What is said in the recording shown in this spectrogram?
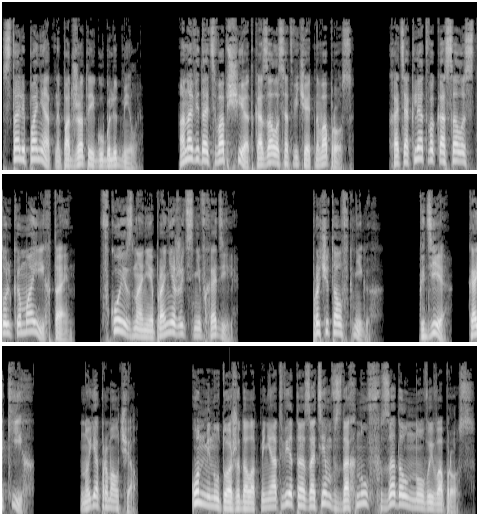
Стали понятны поджатые губы Людмилы. Она, видать, вообще отказалась отвечать на вопросы. Хотя клятва касалась только моих тайн, в кое знания про нежить не входили. Прочитал в книгах. Где? Каких? Но я промолчал. Он минуту ожидал от меня ответа, затем, вздохнув, задал новый вопрос.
